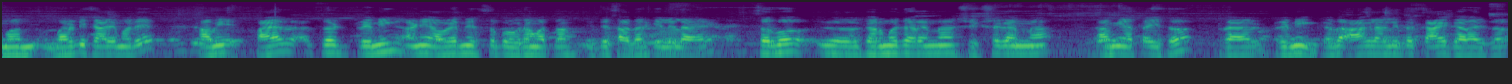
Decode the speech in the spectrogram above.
मन- मराठी शाळेमध्ये आम्ही फायरचं ट्रेनिंग आणि अवेअरनेसचं प्रोग्राम आता इथे सादर केलेला आहे. सर्व कर्मचाऱ्यांना शिक्षकांना आम्ही आता इथं ट्रॅ ट्रेनिंग कसं आग लागली तर काय करायचं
